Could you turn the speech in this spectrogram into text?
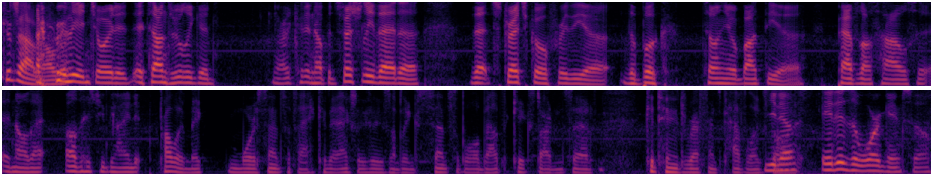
Good job, I really enjoyed it. It sounds really good. I couldn't help it, especially that uh, that stretch go for the uh, the book telling you about the uh, Pavlov's house and all that, all the history behind it. Probably make more sense if I could actually say something sensible about the Kickstarter instead of continuing to reference Pavlov's You know, it is a war game, so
